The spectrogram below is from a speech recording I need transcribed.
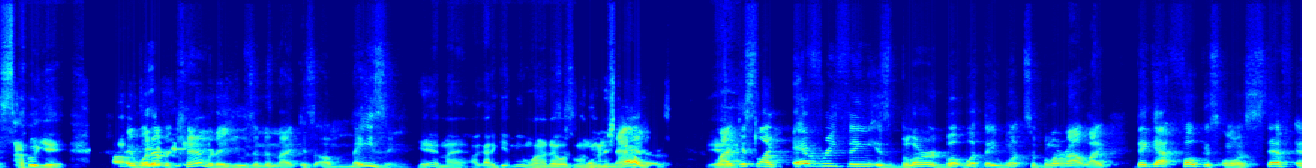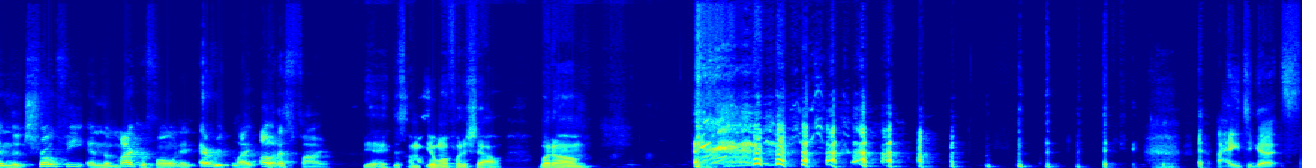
so yeah, Uh, Hey, whatever camera they're using tonight is amazing. Yeah, man, I got to get me one of those when I'm in the shower. Bananas. Yeah. Like it's like everything is blurred, but what they want to blur out. Like they got focus on Steph and the trophy and the microphone and everything. Like, oh, that's fire. yeah, this- I'm gonna get one for the shower. But um, I hate your guts.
